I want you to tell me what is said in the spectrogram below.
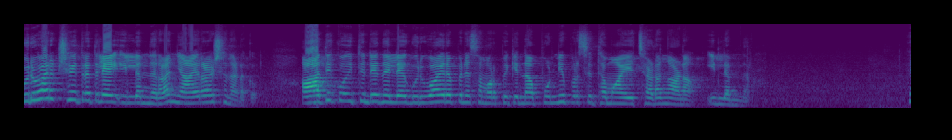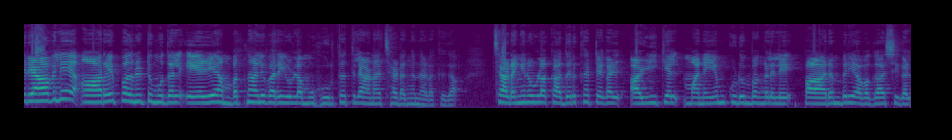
ഗുരുവായൂർ ക്ഷേത്രത്തിലെ ഇല്ലം നിറ ഞായറാഴ്ച നടക്കും. ആദ്യ കൊയ്ത്തിന്റെ നെല്ല് ഗുരുവായൂരപ്പന് സമർപ്പിക്കുന്ന പുണ്യപ്രസിദ്ധമായ ചടങ്ങാണ് ഇല്ലം നിറ. രാവിലെ ആറ് പതിനെട്ട് മുതൽ ഏഴ് അമ്പത്തിനാല് വരെയുള്ള മുഹൂർത്തത്തിലാണ് ചടങ്ങ് നടക്കുക. ചടങ്ങിനുള്ള കതിർക്കറ്റകൾ അഴീക്കൽ മനയം കുടുംബങ്ങളിലെ പാരമ്പര്യ അവകാശികൾ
